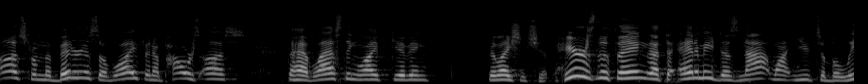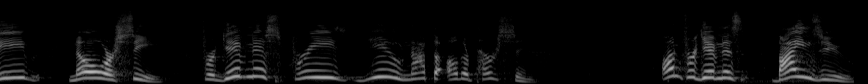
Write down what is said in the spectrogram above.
us from the bitterness of life and empowers us to have lasting, life giving relationship. Here's the thing that the enemy does not want you to believe, know, or see forgiveness frees you, not the other person. Unforgiveness binds you.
